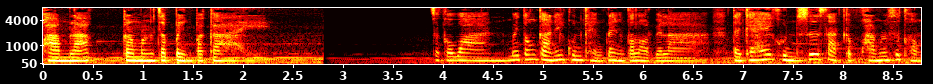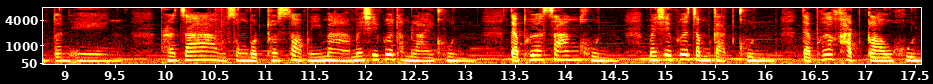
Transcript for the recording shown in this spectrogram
ความรักกำลังจะเปล่งประกาย จักรวาลไม่ต้องการให้คุณแข็งแกร่งตลอดเวลา แต่แค่ให้คุณซื่อสัตย์กับความรู้สึกของตนเอง พระเจ้าทรงบททดสอบนี้มาไม่ใช่เพื่อทำลายคุณ แต่เพื่อสร้างคุณ ไม่ใช่เพื่อจำกัดคุณ แต่เพื่อขัดเกลาคุณ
